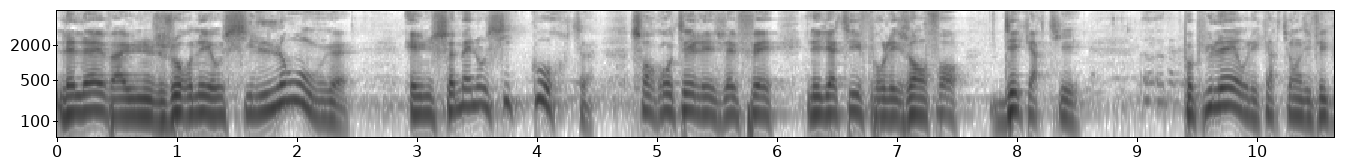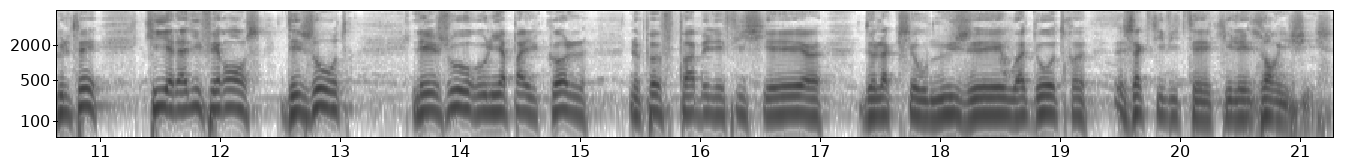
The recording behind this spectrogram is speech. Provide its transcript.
l'élève a une journée aussi longue et une semaine aussi courte, sans compter les effets négatifs pour les enfants des quartiers populaires ou les quartiers en difficulté, qui, à la différence des autres, les jours où il n'y a pas école, ne peuvent pas bénéficier euh, de l'accès au musée ou à d'autres activités qui les enrichissent.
